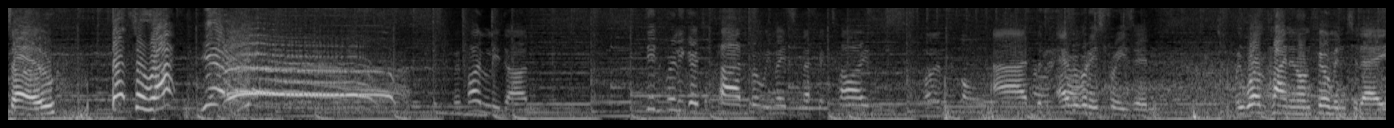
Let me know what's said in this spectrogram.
So, that's a wrap. Yeah! We're finally done. Didn't really go to plan, but we made some epic times. And everybody's freezing. We weren't planning on filming today,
